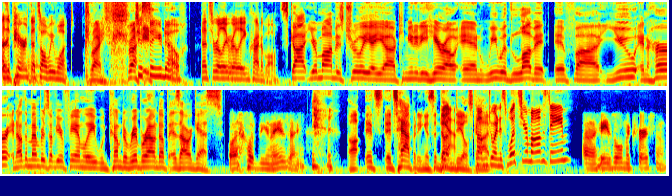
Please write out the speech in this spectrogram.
As a parent, that's all we want. Right, right. Just so you know. That's really, really incredible. Scott, your mom is truly a uh, community hero, and we would love it if uh, you and her and other members of your family would come to Rib Roundup as our guests. Well, that would be amazing. Uh, it's it's happening. It's a done Yeah, deal, Scott. Come join us. What's your mom's name? Uh, Hazel McPherson.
